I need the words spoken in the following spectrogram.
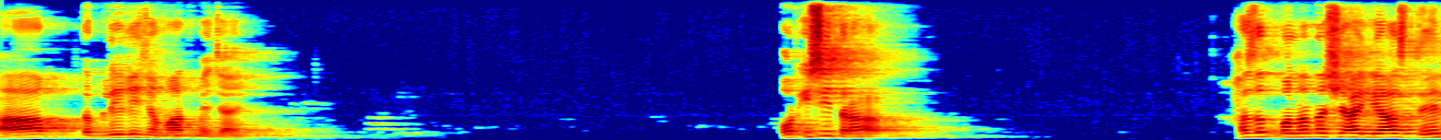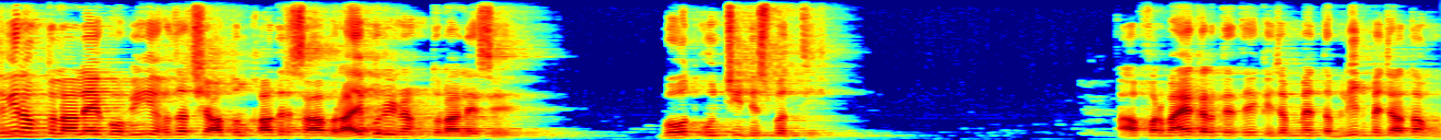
آپ تبلیغی جماعت میں جائیں۔ اور اسی طرح حضرت مولانا شاہ الیاس دہلوی رحمۃ اللہ علیہ کو بھی حضرت شاہ عبد القادر صاحب رائے پوری رحمۃ اللہ علیہ سے بہت اونچی نسبت تھی۔ آپ فرمایا کرتے تھے کہ جب میں تبلیغ میں جاتا ہوں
